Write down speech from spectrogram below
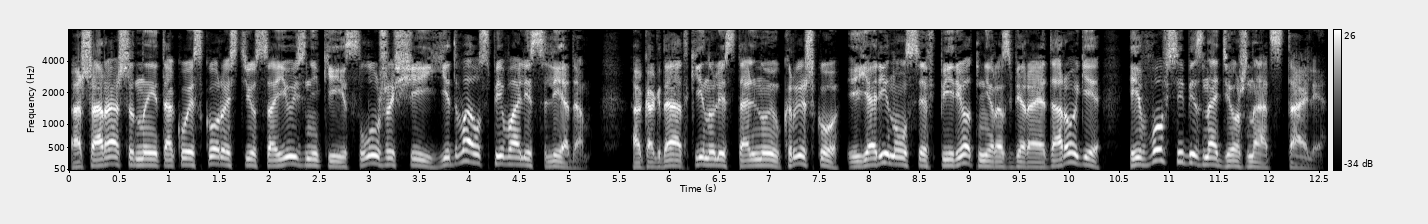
Ошарашенные такой скоростью союзники и служащие едва успевали следом, а когда откинули стальную крышку, и я ринулся вперед, не разбирая дороги, и вовсе безнадежно отстали.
